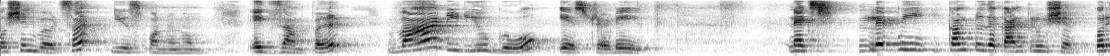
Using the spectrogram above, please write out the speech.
கொஷின் வேர்ட்ஸை யூஸ் பண்ணணும். Example what did you go yesterday next let me come to the conclusion ஒரு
